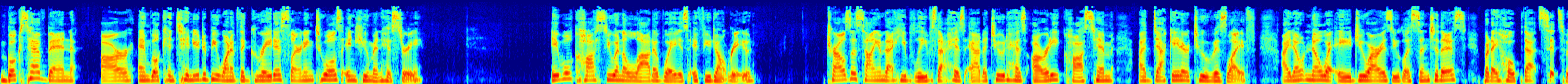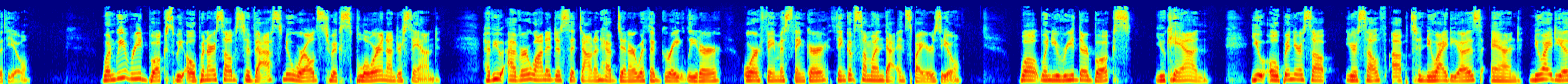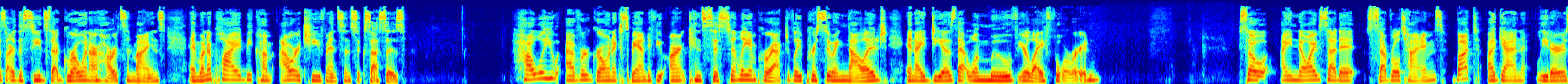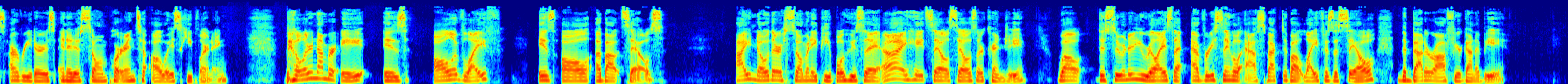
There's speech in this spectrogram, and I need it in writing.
Books have been, are, and will continue to be one of the greatest learning tools in human history. It will cost you in a lot of ways if you don't read. Charles is telling him that he believes that his attitude has already cost him a decade or two of his life. I don't know what age you are as you listen to this, but I hope that sits with you. When we read books, we open ourselves to vast new worlds to explore and understand. Have you ever wanted to sit down and have dinner with a great leader or a famous thinker? Think of someone that inspires you. Well, when you read their books, you can. You open yourself yourself up to new ideas and new ideas are the seeds that grow in our hearts and minds and when applied become our achievements and successes. How will you ever grow and expand if you aren't consistently and proactively pursuing knowledge and ideas that will move your life forward? So I know I've said it several times, but again, leaders are readers, and it is so important to always keep learning. Pillar number eight is all of life is all about sales. I know there are so many people who say, oh, I hate sales. Sales are cringy. Well, the sooner you realize that every single aspect about life is a sale, the better off you're going to be.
